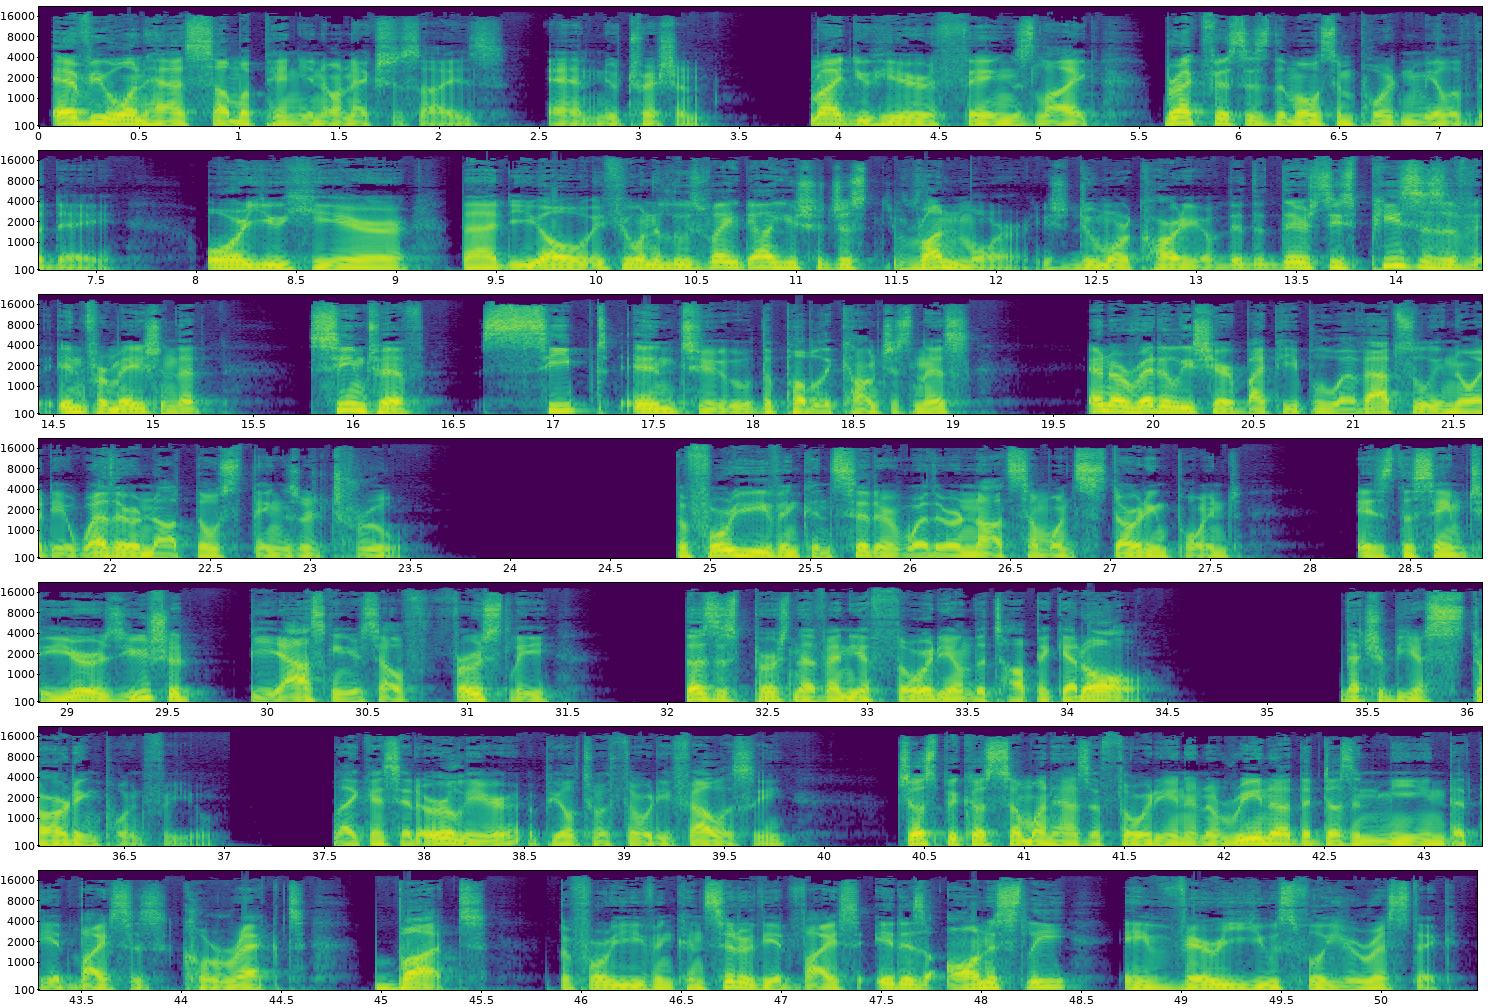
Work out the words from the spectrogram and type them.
everyone has some opinion on exercise and nutrition. Right? You hear things like breakfast is the most important meal of the day. Or you hear that you, oh, if you want to lose weight, oh, you should just run more. You should do more cardio. There's these pieces of information that seem to have seeped into the public consciousness and are readily shared by people who have absolutely no idea whether or not those things are true. Before you even consider whether or not someone's starting point is the same to yours, you should be asking yourself firstly, does this person have any authority on the topic at all? That should be a starting point for you. Like I said earlier, appeal to authority fallacy. Just because someone has authority in an arena, that doesn't mean that the advice is correct. But before you even consider the advice, it is honestly a very useful heuristic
